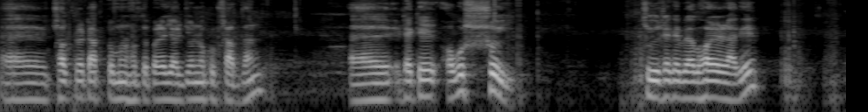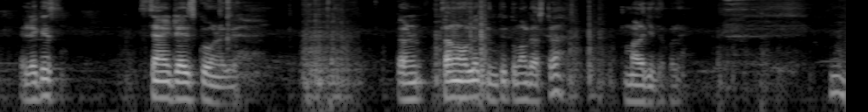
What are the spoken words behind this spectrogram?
আহ, ছত্রাক আক্রমণ হতে পারে যার জন্য খুব সাবধান। এটাকে অবশ্যই ছুরিটাকে ব্যবহারের আগে এটাকে স্যানিটাইজ করে নেবে। কারণ তা না হলে কিন্তু তোমার গাছটা মারা যেতে পারে। হুম।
